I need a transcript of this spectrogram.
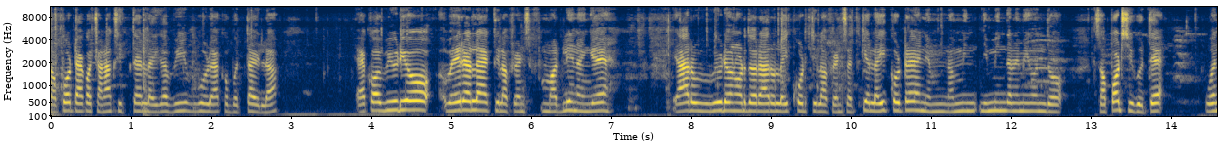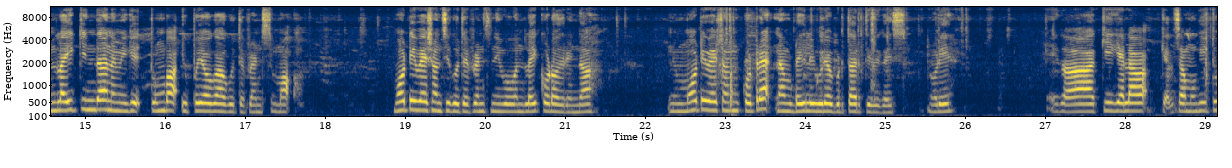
ಸಪೋರ್ಟ್ ಯಾಕೋ ಚೆನ್ನಾಗಿ ಸಿಗ್ತಾ ಇಲ್ಲ. ಈಗ ವೀವ್ಗಳು ಯಾಕೋ ಬರ್ತಾ ಇಲ್ಲ. ಯಾಕೋ ವೀಡಿಯೋ ವೈರಲ್ಲೇ ಆಗ್ತಿಲ್ಲ ಫ್ರೆಂಡ್ಸ್ ಮೊದಲಿನಂಗೆ ಯಾರು ವೀಡಿಯೋ ನೋಡಿದವ್ರು ಯಾರು ಲೈಕ್ ಕೊಡ್ತಿಲ್ಲ ಫ್ರೆಂಡ್ಸ್ ಅದಕ್ಕೆ ಲೈಕ್ ಕೊಟ್ಟರೆ ನಿಮ್ಮ ನಮ್ಮಿಂದ ನಿಮ್ಮಿಂದ ನಮಗೊಂದು ಸಪೋರ್ಟ್ ಸಿಗುತ್ತೆ. ಒಂದು ಲೈಕಿಂದ ನಮಗೆ ತುಂಬ ಉಪಯೋಗ ಆಗುತ್ತೆ ಫ್ರೆಂಡ್ಸ್ ಮೋಟಿವೇಶನ್ ಸಿಗುತ್ತೆ ಫ್ರೆಂಡ್ಸ್ ನೀವು ಒಂದು ಲೈಕ್ ಕೊಡೋದ್ರಿಂದ. ನಿಮ್ಮ ಮೋಟಿವೇಶನ್ ಕೊಟ್ಟರೆ ನಾವು ಡೈಲಿ ವೀಡಿಯೋ ಬಿಡ್ತಾ ಇರ್ತೀವಿ ಗೈಸ್ ನೋಡಿ. ಈಗ ಅಕ್ಕಿಗೆಲ್ಲ ಕೆಲಸ ಮುಗೀತು.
